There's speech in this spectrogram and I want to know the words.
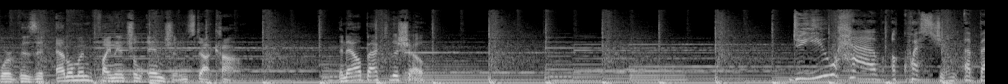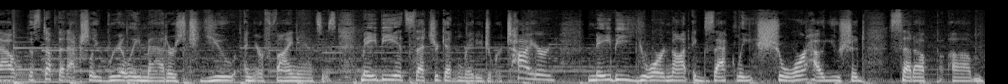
or visit EdelmanFinancialEngines.com. And now back to the show. Have a question about the stuff that actually really matters to you and your finances? Maybe it's that you're getting ready to retire. Maybe you're not exactly sure how you should set up um,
